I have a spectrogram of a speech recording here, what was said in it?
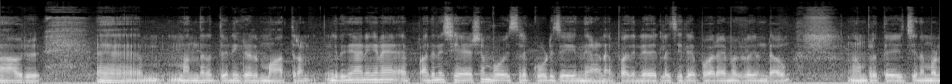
ആ ഒരു മന്ത്രധ്വനികൾ മാത്രം. ഇത് ഞാനിങ്ങനെ അതിന് ശേഷം വോയിസ് റെക്കോർഡ് ചെയ്യുന്നതാണ്. അപ്പോൾ അതിന്റേതായിട്ടുള്ള ചില പോരായ്മകൾ ഉണ്ടാവും. പ്രത്യേകിച്ച് നമ്മൾ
